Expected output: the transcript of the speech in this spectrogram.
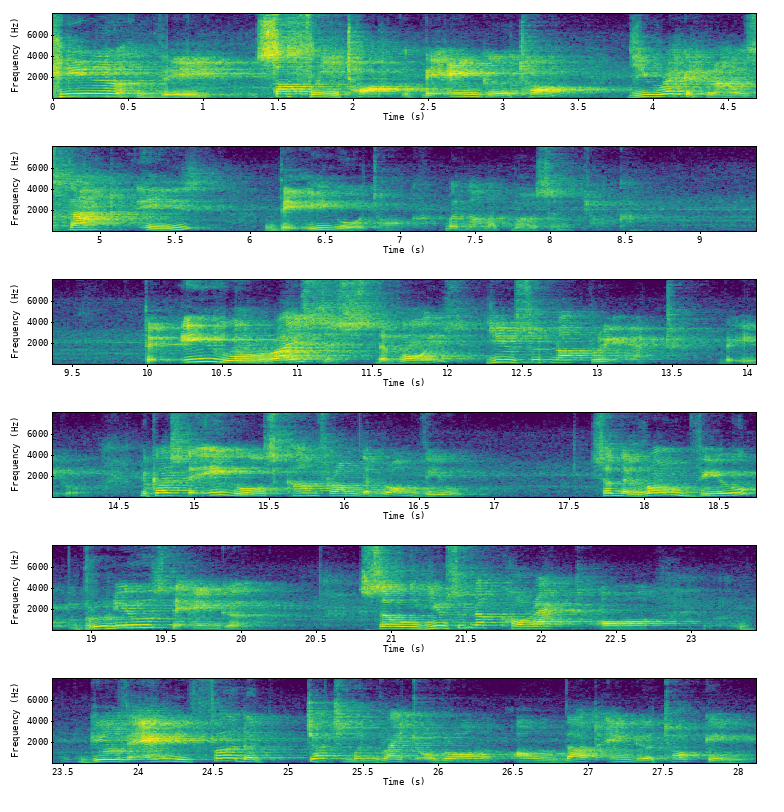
hear the suffering talk, the anger talk, you recognize that is the ego talk, but not a person talk. The ego raises the voice, you should not react the ego because the egos come from the wrong view. So the wrong view produces the anger. So you should not correct or give any further judgment right or wrong on that anger talking,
